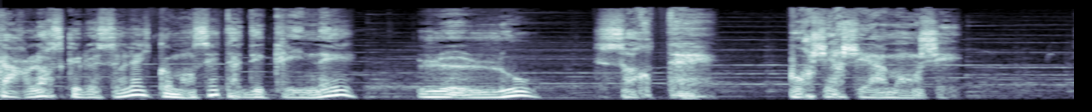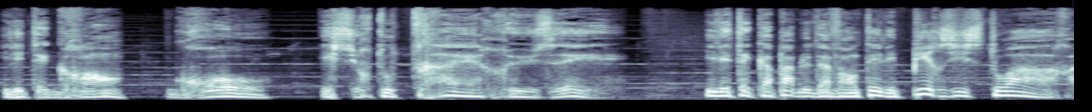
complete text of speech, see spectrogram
car lorsque le soleil commençait à décliner, le loup sortait pour chercher à manger. Il était grand, gros et surtout très rusé. Il était capable d'inventer les pires histoires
